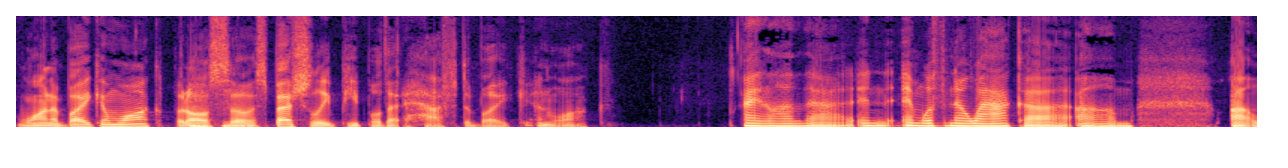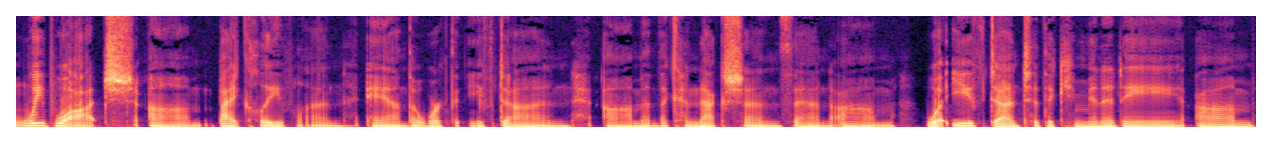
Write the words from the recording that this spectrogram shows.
want to bike and walk, but mm-hmm. also especially people that have to bike and walk. I love that, and and with NOACA, um, uh, we've watched um, Bike Cleveland and the work that you've done um, and the connections and um, what you've done to the community um,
